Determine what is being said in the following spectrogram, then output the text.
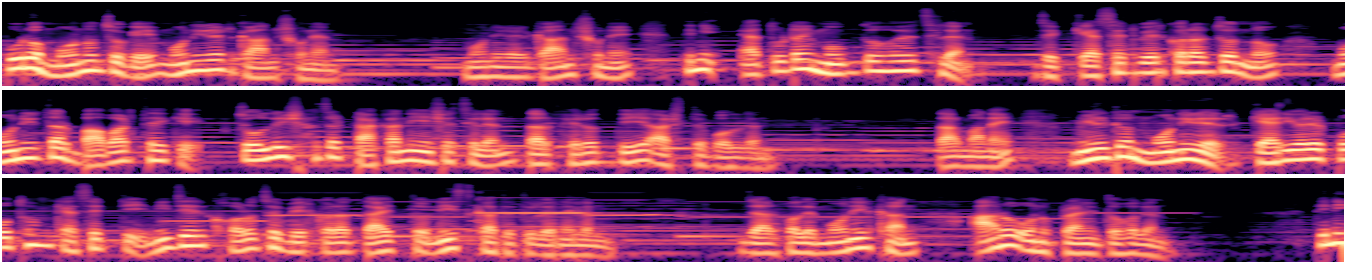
পুরো মনোযোগে মনিরের গান শুনেন। মনিরের গান শুনে তিনি এতটাই মুগ্ধ হয়েছিলেন যে ক্যাসেট বের করার জন্য মনির তার বাবার থেকে চল্লিশ হাজার টাকা নিয়ে এসেছিলেন তার ফেরত দিয়ে আসতে বললেন। তার মানে মিল্টন মনিরের ক্যারিয়ারের প্রথম ক্যাসেটটি নিজের খরচে বের করার দায়িত্ব নিজ কাঁধে তুলে নিলেন, যার ফলে মনির খান আরও অনুপ্রাণিত হলেন। তিনি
